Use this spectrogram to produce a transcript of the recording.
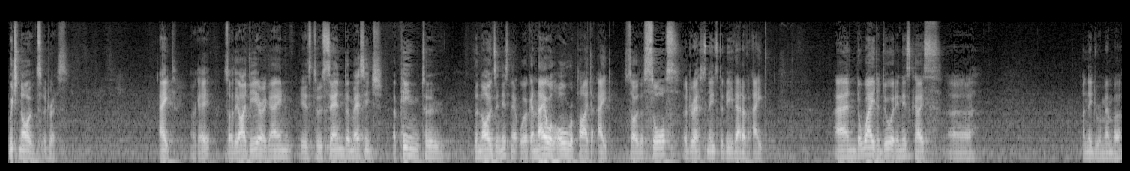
Which node's address? 8. Okay? So the idea again is to send a message, a ping to the nodes in this network, and they will all reply to 8. So the source address needs to be that of 8. And the way to do it in this case, uh, I need to remember.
